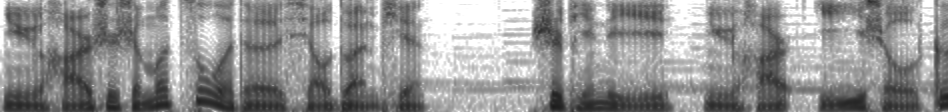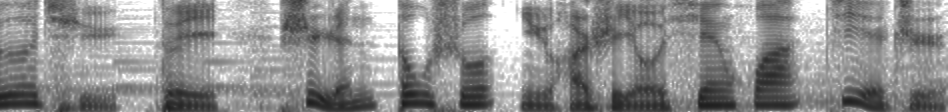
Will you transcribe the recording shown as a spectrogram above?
女孩是什么做的小短片，视频里女孩以一首歌曲对。世人都说女孩是由鲜花、戒指、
